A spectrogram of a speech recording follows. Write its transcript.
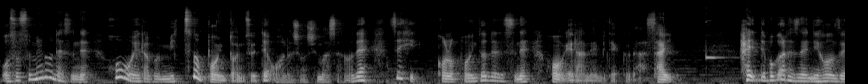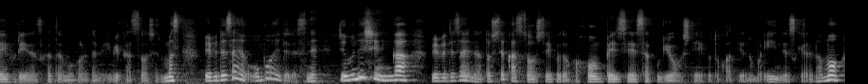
おすすめのですね、本を選ぶ3つのポイントについてお話をしましたので、ぜひこのポイントでですね、本を選んでみてください。はい。で、僕はですね、日本全員フリーランス方もこのため日々活動しております。Web デザインを覚えてですね、自分自身が Web デザイナーとして活動していくとか、ホームページ制作業をしていくとかっていうのもいいんですけれども、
